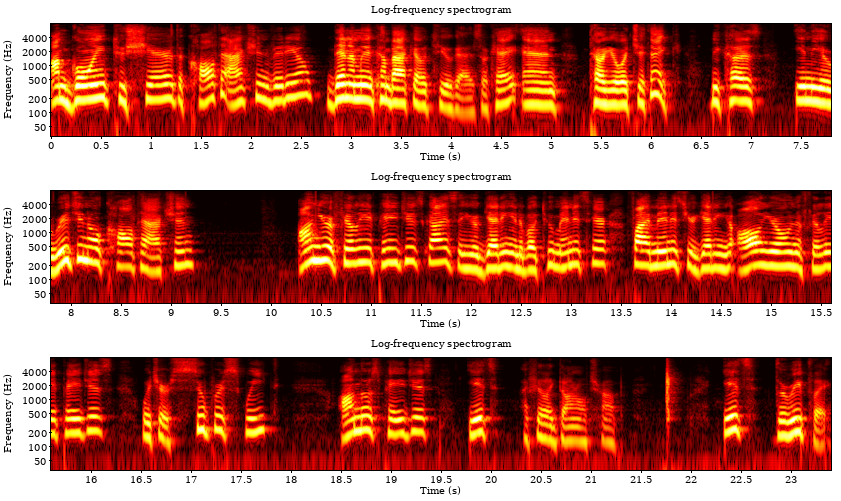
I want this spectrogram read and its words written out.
I'm going to share the call to action video. Then I'm going to come back out to you guys, okay, and tell you what you think. Because in the original call to action, on your affiliate pages, guys, that you're getting in about two minutes here, five minutes, you're getting all your own affiliate pages, which are super sweet. On those pages, it's, I feel like Donald Trump, it's the replay.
